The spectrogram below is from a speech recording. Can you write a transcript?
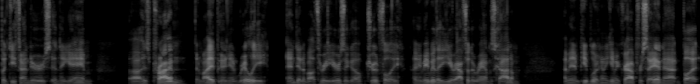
but defenders in the game. Uh, his prime, in my opinion, really ended about three years ago. Truthfully, I mean, maybe the year after the Rams got him. I mean, people are going to give me crap for saying that, but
